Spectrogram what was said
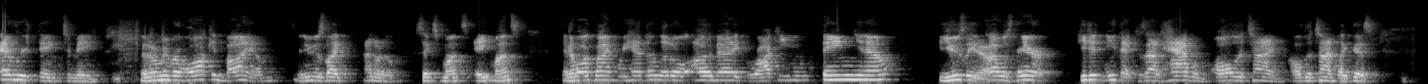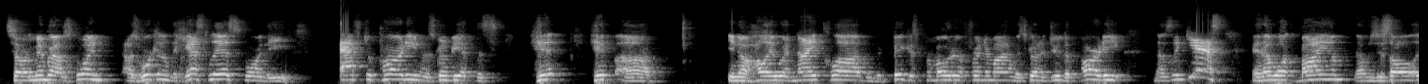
everything to me. And I remember walking by him, and he was like, I don't know, six months, eight months, and I walked by him. We had that little automatic rocking thing, you know. Usually, if I was there, he didn't need that because I'd have him all the time, all the time like this. So I remember I was going, I was working on the guest list for the after party, and it was going to be at this hip, hip, uh, you know, Hollywood nightclub, and the biggest promoter friend of mine was going to do the party. And I was like, yes. And I walked by him, and I was just all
